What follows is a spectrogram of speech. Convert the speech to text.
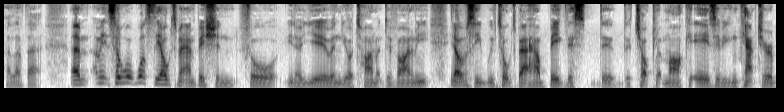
I love that. Um, I mean, so what's the ultimate ambition for you know you and your time at Divine? I mean, you know, obviously we've talked about how big this the, the chocolate market is. If you can capture a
